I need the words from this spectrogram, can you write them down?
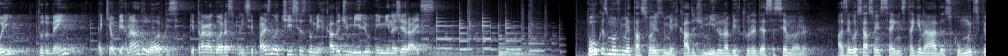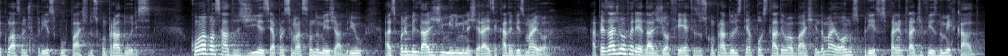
Oi, tudo bem? Aqui é o Bernardo Lopes e trago agora as principais notícias do mercado de milho em Minas Gerais. Poucas movimentações no mercado de milho na abertura desta semana. As negociações seguem estagnadas, com muita especulação de preço por parte dos compradores. Com o avançar dos dias e a aproximação do mês de abril, a disponibilidade de milho em Minas Gerais é cada vez maior. Apesar de uma variedade de ofertas, os compradores têm apostado em uma baixa ainda maior nos preços para entrar de vez no mercado.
